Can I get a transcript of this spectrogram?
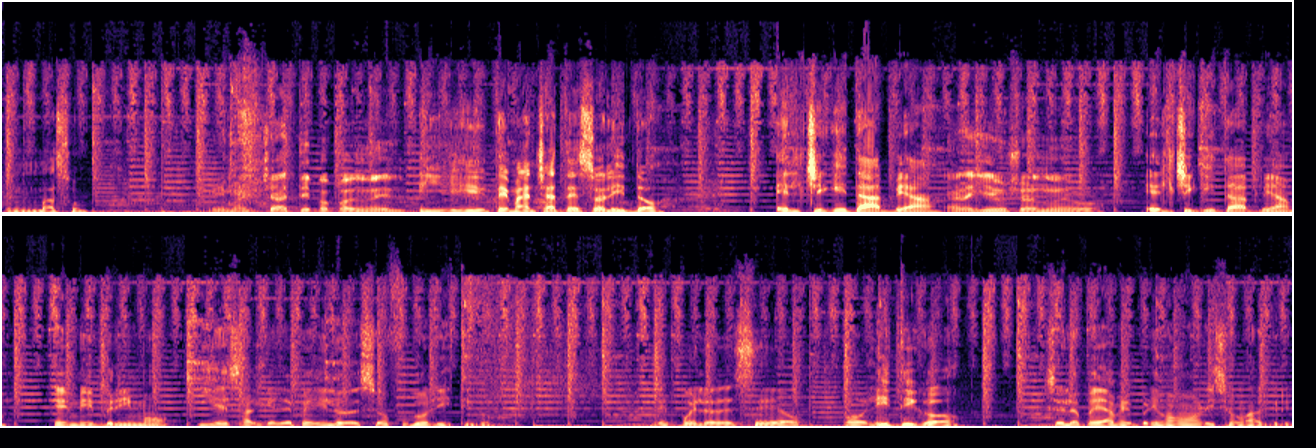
tengo un vaso. Me manchaste, Papá Noel. Y te manchaste solito. El Chiqui Tapia, Ahora quiero un short nuevo. El Chiqui Tapia es mi primo y es al que le pedí los deseos futbolísticos. Después los deseos políticos se lo pedí a mi primo Mauricio Macri.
